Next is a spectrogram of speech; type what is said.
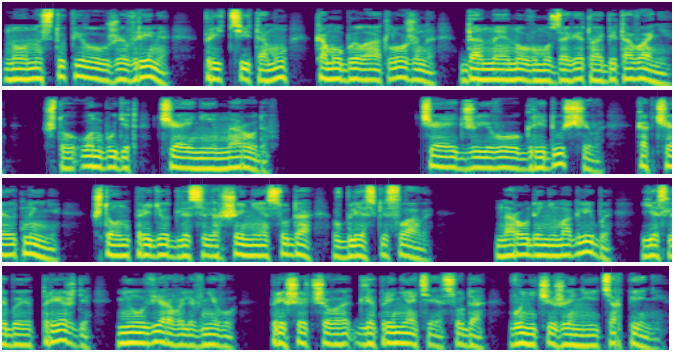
Но наступило уже время прийти тому, кому было отложено данное Новому Завету обетование, что он будет чаянием народов. Чает же его грядущего, как чают ныне, что он придет для совершения суда в блеске славы, народы не могли бы, если бы прежде не уверовали в Него, пришедшего для принятия суда в уничижении терпения.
